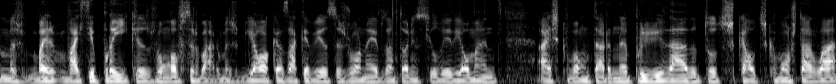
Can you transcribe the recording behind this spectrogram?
mas vai, vai, ser por aí que eles vão observar. Mas Guiocas à cabeça, João Neves, António Silva e Diomante, acho que vão estar na prioridade de todos os scouts que vão estar lá.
